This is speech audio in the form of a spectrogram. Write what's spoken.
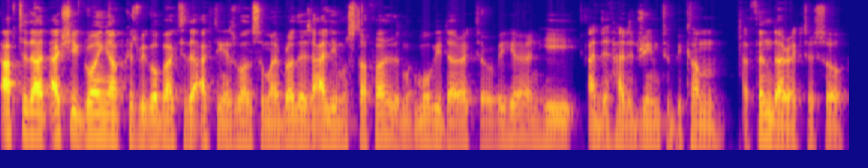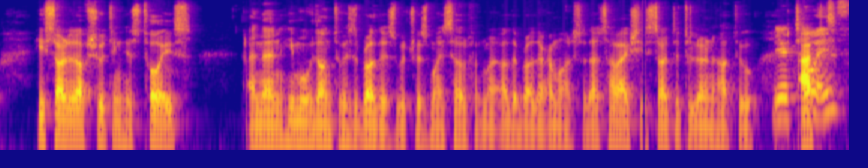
after that, actually growing up, because we go back to the acting as well. So my brother is Ali Mostafa, the m- movie director over here, and he had, had a dream to become a film director. So he started off shooting his toys, and then he moved on to his brothers, which was myself and my other brother Amar. So that's how I actually started to learn how to Your act. toys?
